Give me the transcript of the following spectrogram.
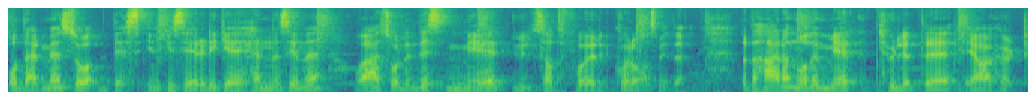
Og dermed så desinfiserer de ikke hendene sine, og er således mer utsatt for koronasmitte. Dette her er noe av det mer tullete jeg har hørt.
